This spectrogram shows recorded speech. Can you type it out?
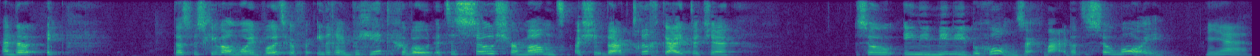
En dat, ik, dat is misschien wel een mooie boodschap voor iedereen. Begin gewoon. Het is zo charmant als je daarop terugkijkt dat je zo mini begon, zeg maar. Dat is zo mooi. Ja.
